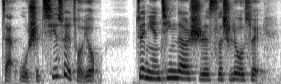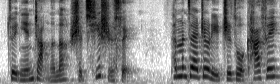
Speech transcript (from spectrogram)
在五十七岁左右，最年轻的是四十六岁，最年长的呢是七十岁。他们在这里制作咖啡，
